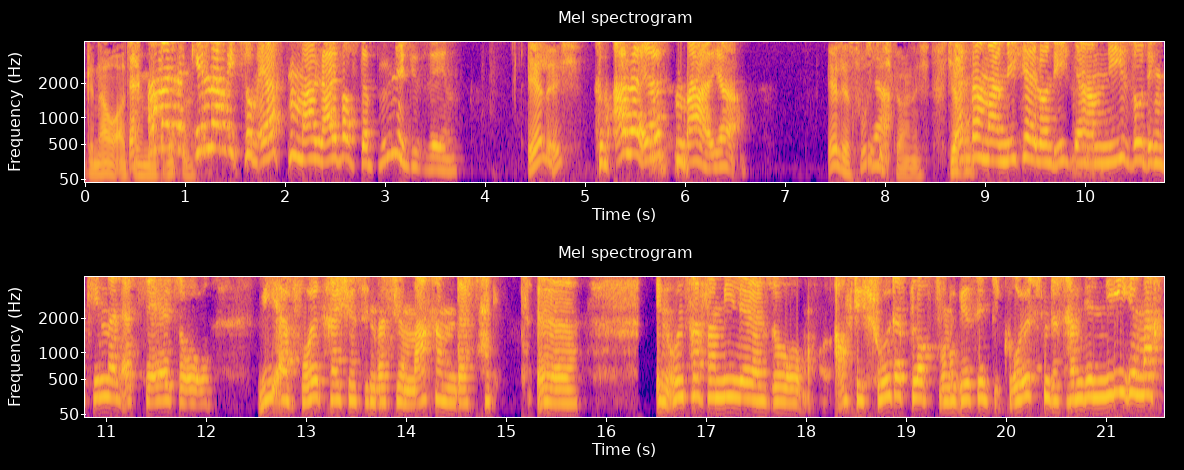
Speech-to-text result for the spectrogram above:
genau, als Ja. wir Da in haben Madrid meine waren. Kinder mich zum ersten Mal live auf der Bühne gesehen. Ehrlich? Zum allerersten Mal, ja. Ehrlich, das wusste Ja. ich gar nicht. Ja, Erst einmal Michael und ich, wir haben nie so den Kindern erzählt, so wie erfolgreich wir sind, was wir machen. Das hat äh, in unserer Familie so auf die Schulter klopft und wir sind die Größten. Das haben wir nie gemacht.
